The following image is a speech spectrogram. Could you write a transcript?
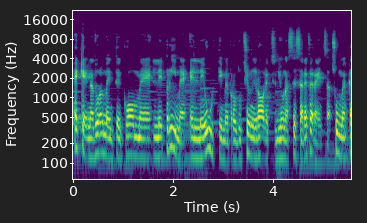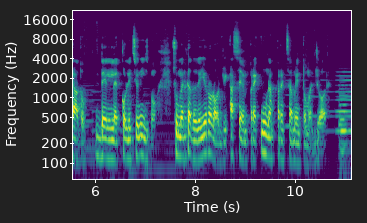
e che naturalmente come le prime e le ultime produzioni Rolex di una stessa referenza sul mercato del collezionismo, sul mercato degli orologi ha sempre un apprezzamento maggiore.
